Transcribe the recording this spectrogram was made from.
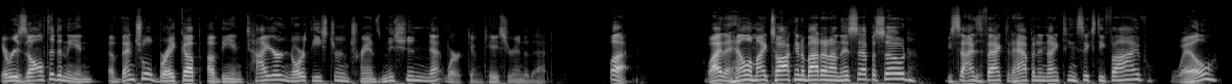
It resulted in the eventual breakup of the entire Northeastern Transmission Network, in case you're into that. But why the hell am I talking about it on this episode? Besides the fact it happened in 1965? Well,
